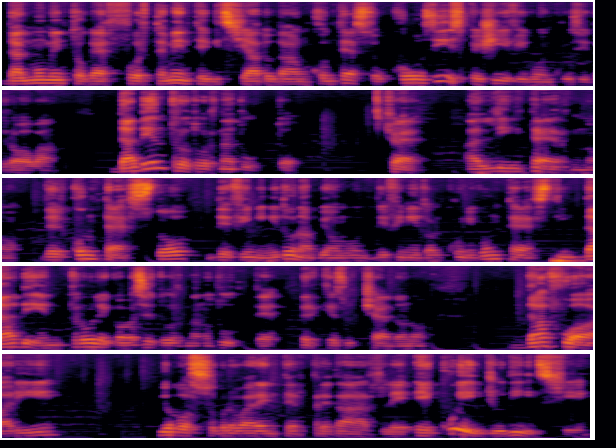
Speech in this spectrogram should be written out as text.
dal momento che è fortemente viziato da un contesto così specifico in cui si trova. Da dentro torna tutto. Cioè, all'interno del contesto definito, noi abbiamo definito alcuni contesti, da dentro le cose tornano tutte perché succedono. Da fuori io posso provare a interpretarle e quei giudizi,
